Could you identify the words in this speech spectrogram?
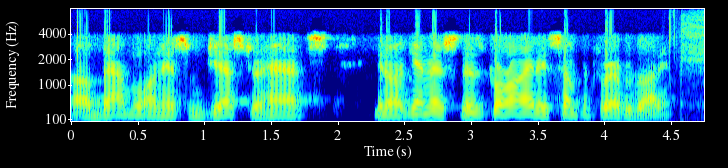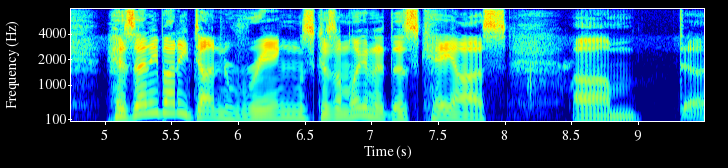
Uh, Babylon has some gesture hats. You know, again, there's there's variety, something for everybody. Has anybody done rings? Because I'm looking at this chaos. Um, uh,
